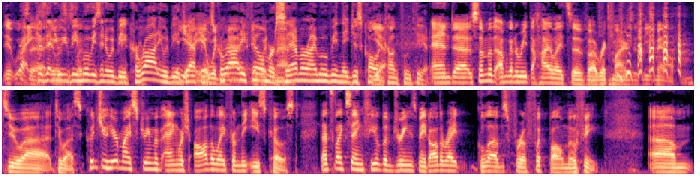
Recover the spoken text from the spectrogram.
it was Right, because then it, was would be slip. movies and it would be karate, it would be a Yeah, Japanese wouldn't matter. karate film or matter. samurai movie, and they just call Yeah. it kung fu theater. And uh, some of the, I'm going to read the highlights of uh, Rick Myers' email to uh, to us. Could you hear my scream of anguish all the way from the East Coast? That's like saying Field of Dreams made all the right gloves for a football movie. Um,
